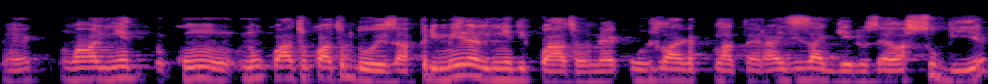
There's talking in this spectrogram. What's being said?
Né? Uma linha com num 4-4-2, a primeira linha de quatro, né, com os laterais e zagueiros, ela subia.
